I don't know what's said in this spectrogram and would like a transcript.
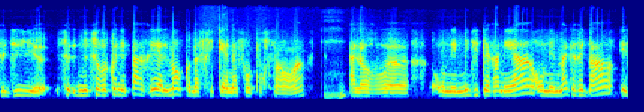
se dit, euh, ne se reconnaît pas réellement comme africaine à 100%. Hein. Mhm. Alors, euh, on est méditerranéen, on est maghrébin, et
